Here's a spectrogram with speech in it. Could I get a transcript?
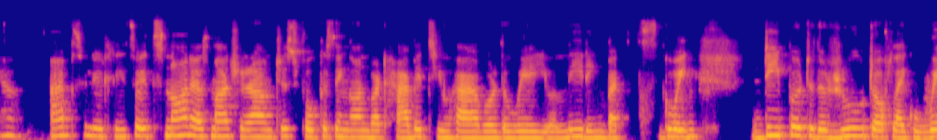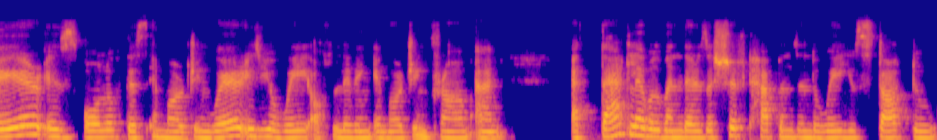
Yeah absolutely. So it's not as much around just focusing on what habits you have or the way you're leading but going deeper to the root of like where is all of this emerging? Where is your way of living emerging from? And at that level when there is a shift happens in the way you start to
